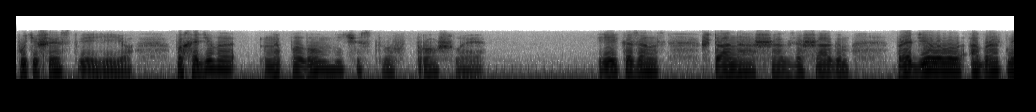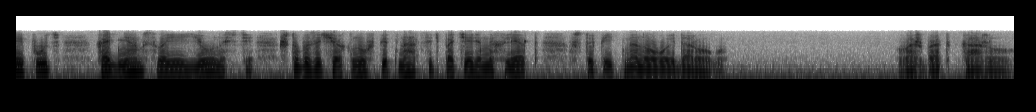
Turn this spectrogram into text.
Путешествие ее походило на паломничество в прошлое. Ей казалось, что она шаг за шагом проделывала обратный путь ко дням своей юности, чтобы, зачеркнув пятнадцать потерянных лет, вступить на новую дорогу. Ваш брат Карл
